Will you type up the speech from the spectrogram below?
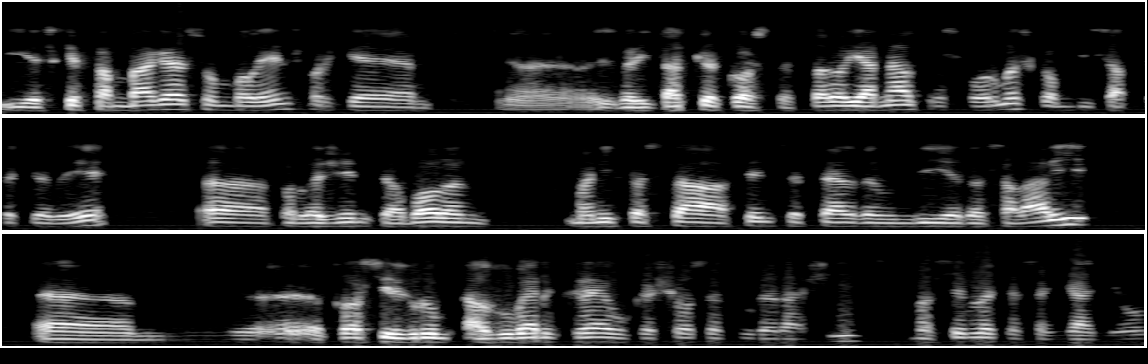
i és que fan vaga són valents perquè uh, és veritat que costa. Però hi ha altres formes, com dissabte que ve, uh, per la gent que volen manifestar sense perdre un dia de salari, uh, però si el, el govern creu que això s'aturarà així, me sembla que s'enganya.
